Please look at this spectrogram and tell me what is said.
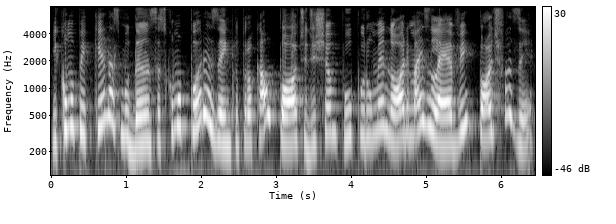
e como pequenas mudanças, como por exemplo trocar o pote de shampoo por um menor e mais leve, pode fazer.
